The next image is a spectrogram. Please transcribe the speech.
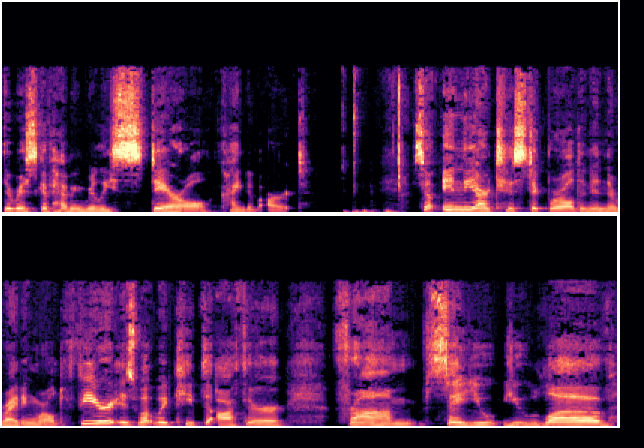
the risk of having really sterile kind of art. So, in the artistic world and in the writing world, fear is what would keep the author from, say, you you love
